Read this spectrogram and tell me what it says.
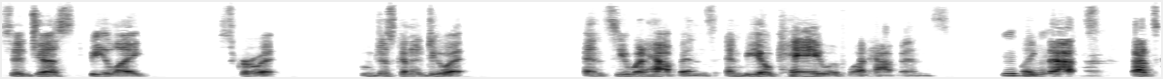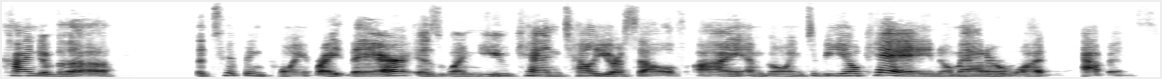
to just be like, screw it. I'm just gonna do it and see what happens and be okay with what happens. Mm-hmm. Like that's that's kind of the the tipping point right there is when you can tell yourself, I am going to be okay no matter what happens.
